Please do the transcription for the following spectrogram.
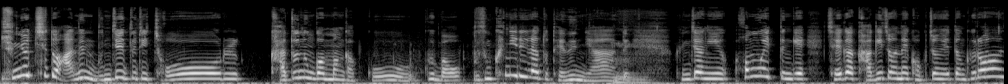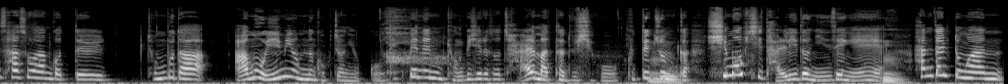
중요치도 않은 문제들이 저를 가두는 것만 갖고 그 뭐 무슨 큰일이라도 되느냐. 근데 음. 굉장히 허무했던 게 제가 가기 전에 걱정했던 그런 사소한 것들 전부 다 아무 의미 없는 걱정이었고 택배는 경비실에서 잘 맡아두시고 그때 좀 음. 그러니까 쉼 없이 달리던 인생에 음. 한달 동안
